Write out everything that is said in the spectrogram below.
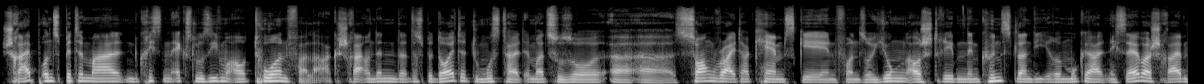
schreib uns bitte mal, du kriegst einen exklusiven Autorenverlag. Schrei und dann das bedeutet, du musst halt immer zu so äh, äh, Songwriter-Camps gehen von so jungen, ausstrebenden Künstlern, die ihre Mucke halt nicht selber schreiben.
